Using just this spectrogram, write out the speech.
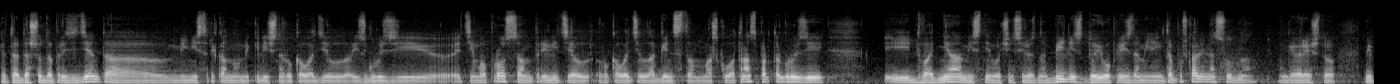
это дошло до президента, министр экономики лично руководил из Грузии этим вопросом, прилетел руководитель агентством морского транспорта Грузии, И два дня мы с ним очень серьезно бились. До его приезда меня не допускали на судно. Говорили, что мы,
